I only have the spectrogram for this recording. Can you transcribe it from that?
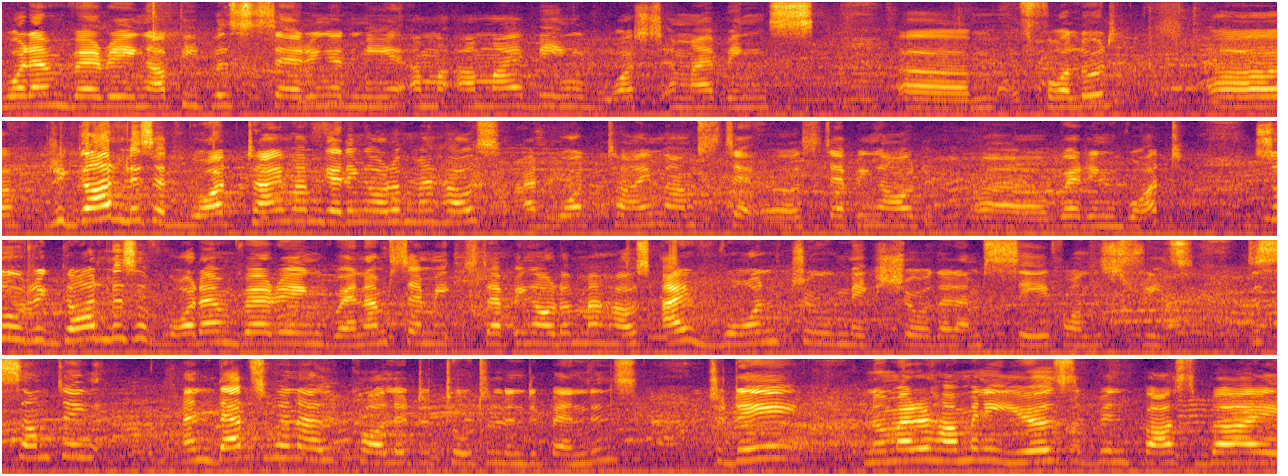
what I'm wearing. Are people staring at me? Am, am I being watched? Am I being um, followed? Uh, regardless at what time I'm getting out of my house, at what time I'm ste- uh, stepping out uh, wearing what. So, regardless of what I'm wearing, when I'm stepping out of my house, I want to make sure that I'm safe on the streets. This is something, and that's when I'll call it a total independence. Today, no matter how many years have been passed by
